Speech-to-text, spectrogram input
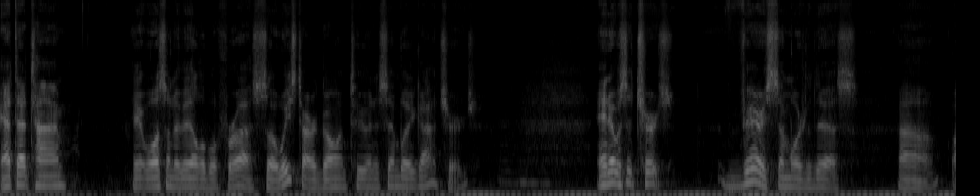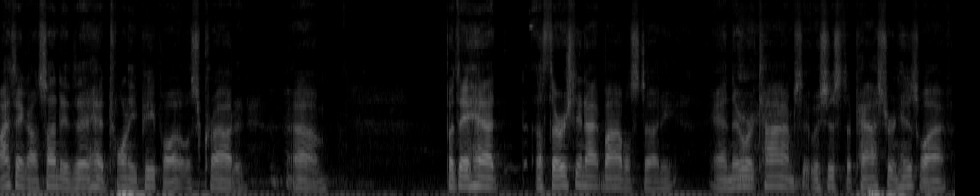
at that time, it wasn't available for us, so we started going to an Assembly of God church, and it was a church very similar to this. Uh, I think on Sunday they had 20 people. It was crowded, um, but they had a Thursday night Bible study, and there were times it was just the pastor and his wife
